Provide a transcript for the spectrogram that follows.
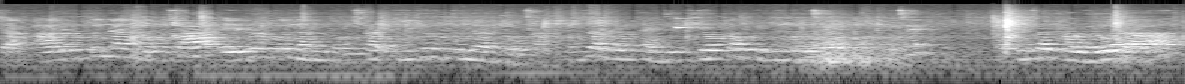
자, R로 끝나는 동사, L로 끝나는 동사, E로 끝나는 동사. 동사들은 다 이제 기억하고 있는 거지. 그치? 자, 동사 다 외워라.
